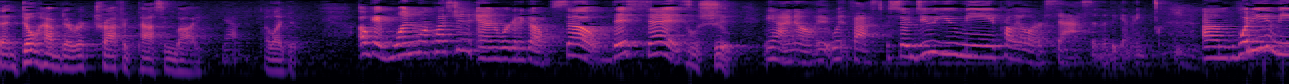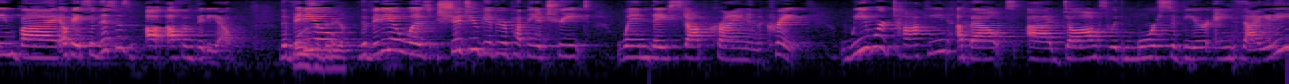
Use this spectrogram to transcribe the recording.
that don't have direct traffic passing by. Yeah. I like it. Okay, one more question and we're gonna go. So this says. Oh, shoot. Yeah, I know it went fast. So do you mean probably all our sass in the beginning? Um, what do you mean by? Okay, so this was uh, off of video. The was the video, video? the video was should you give your puppy a treat when they stop crying in the crate? We were talking about uh, dogs with more severe anxiety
